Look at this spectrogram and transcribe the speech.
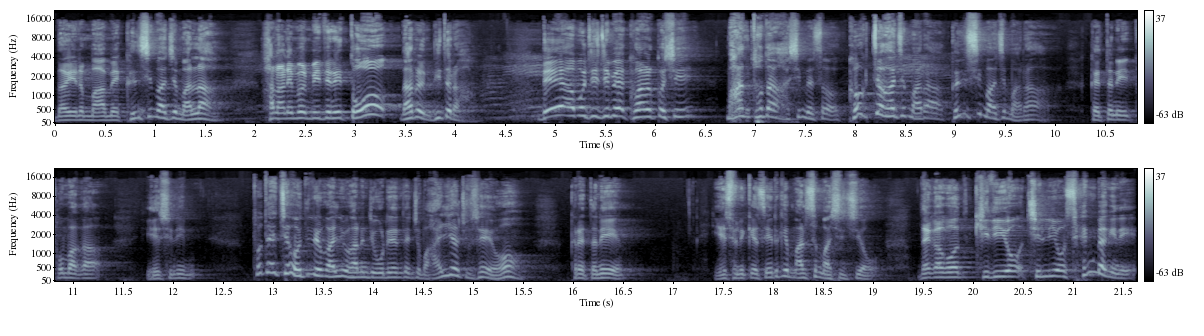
너희는 마음에 근심하지 말라. 하나님을 믿으니 또 나를 믿으라. 내 아버지 집에 거할 것이 많도다 하시면서 걱정하지 마라. 근심하지 마라. 그랬더니 도마가 예수님 도대체 어디로 가려고 하는지 우리한테 좀 알려주세요. 그랬더니 예수님께서 이렇게 말씀하시지요. 내가 곧 길이요 진리요 생명이니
